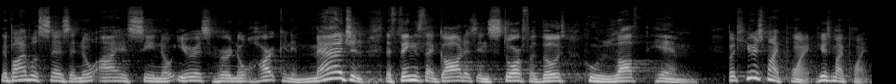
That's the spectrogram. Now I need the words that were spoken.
The Bible says that no eye has seen, no ear has heard, no heart can imagine the things that God has in store for those who love Him. But here's my point. Here's my point.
